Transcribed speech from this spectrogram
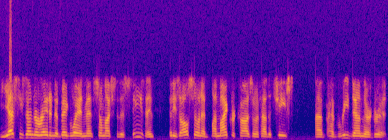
Yes, he's underrated in a big way and meant so much to this season, but he's also in a, a microcosm of how the Chiefs have, have redone their grid.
